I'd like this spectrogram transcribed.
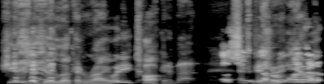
she was a good looking right. What are you talking about? Well, she was number one you know, out of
